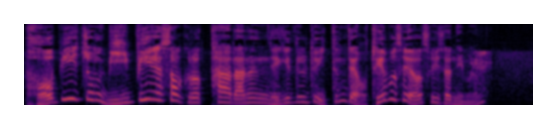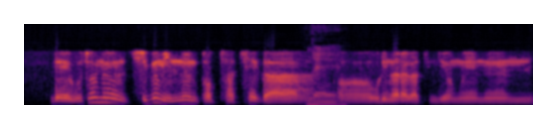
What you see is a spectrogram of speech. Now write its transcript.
법이 좀 미비해서 그렇다라는 얘기들도 있던데 어떻게 보세요, 수의사님은? 네, 우선은 지금 있는 법 자체가, 네. 어, 우리나라 같은 경우에는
